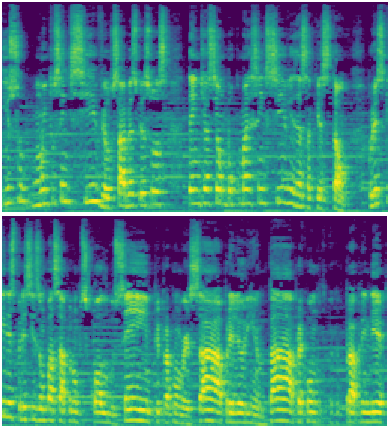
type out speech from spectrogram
isso muito sensível, sabe? As pessoas tendem a ser um pouco mais sensíveis nessa questão. Por isso que eles precisam passar por um psicólogo sempre para conversar, para ele orientar, para aprender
